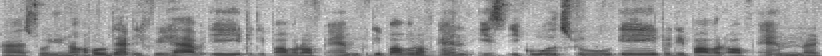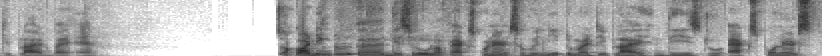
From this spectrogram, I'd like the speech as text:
Uh, so you know about that if we have a to the power of m to the power of n is equals to a to the power of m multiplied by n. So according to uh, this rule of exponents, we need to multiply these two exponents.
